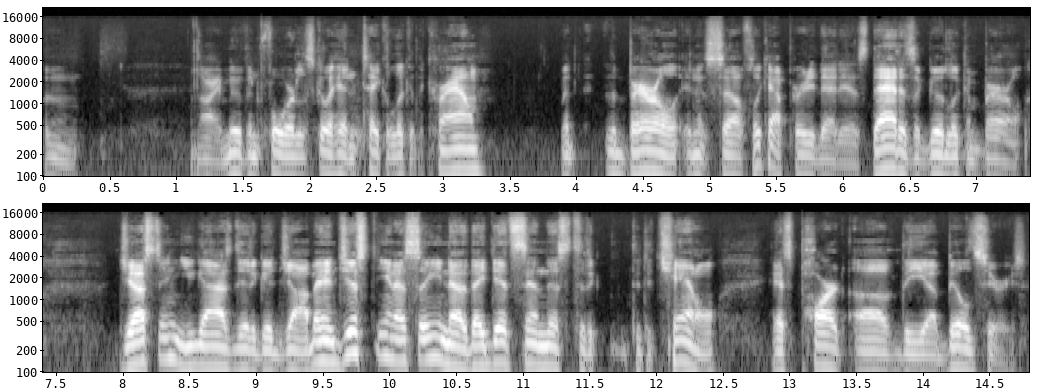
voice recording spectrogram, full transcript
Boom. All right, moving forward, let's go ahead and take a look at the crown. But the barrel in itself, look how pretty that is. That is a good looking barrel. Justin, you guys did a good job. And just, you know, so you know, they did send this to the, to the channel as part of the uh, build series.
